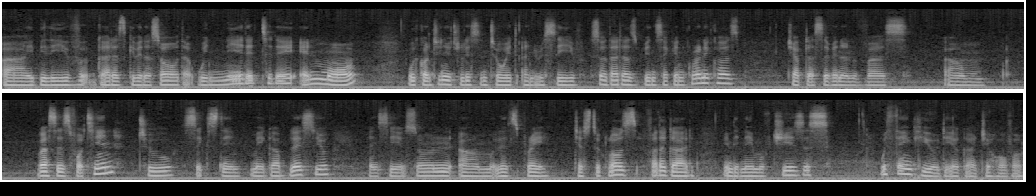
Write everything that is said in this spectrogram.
I believe God has given us all that we needed today and more we continue to listen to it and receive. So that has been Second Chronicles chapter 7 and verse um, verses 14 to 16. May God bless you and see you soon. Um, let's pray just to close. Father God, in the name of Jesus, we thank you, dear God Jehovah.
